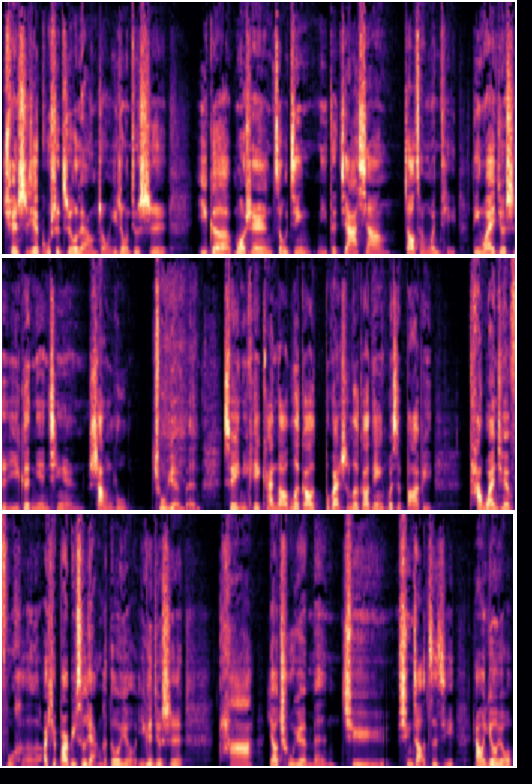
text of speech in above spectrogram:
全世界故事只有两种，一种就是一个陌生人走进你的家乡造成问题，另外就是一个年轻人上路出远门。所以你可以看到乐高，不管是乐高电影或是 Barbie。他完全符合了，而且 Barbie 是两个都有，一个就是他要出远门去寻找自己，然后又有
